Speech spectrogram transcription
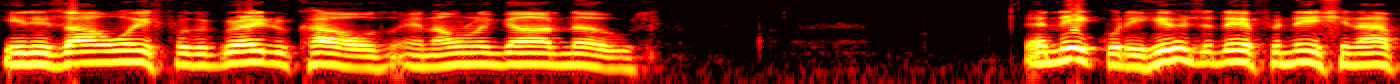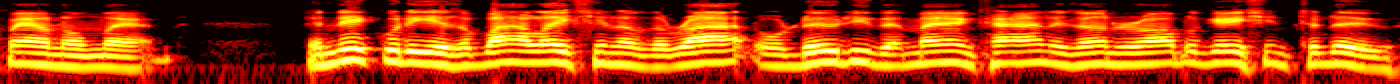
it is always for the greater cause, and only God knows. Iniquity. Here's a definition I found on that. Iniquity is a violation of the right or duty that mankind is under obligation to do.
